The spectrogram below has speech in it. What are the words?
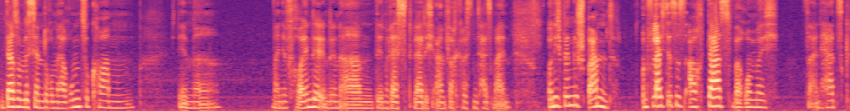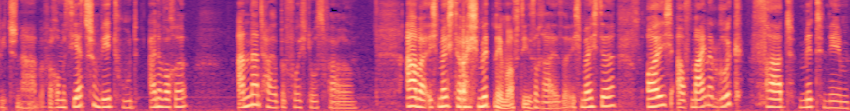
da so ein bisschen drum herum zu kommen. Ich nehme meine Freunde in den Arm, den Rest werde ich einfach größtenteils meinen. Und ich bin gespannt. Und vielleicht ist es auch das, warum ich so ein Herzquietschen habe, warum es jetzt schon weh tut, eine Woche, anderthalb, bevor ich losfahre. Aber ich möchte euch mitnehmen auf diese Reise. Ich möchte euch auf meine Rückfahrt mitnehmen.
